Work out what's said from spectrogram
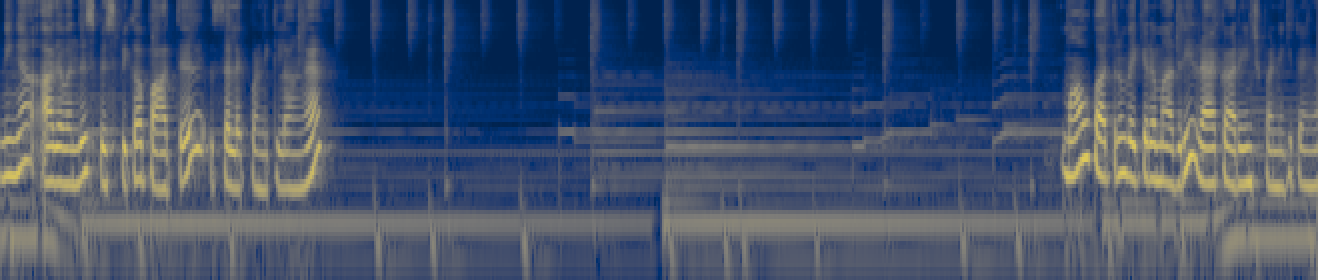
நீங்கள் அதை வந்து ஸ்பெசிஃபிக்காக பார்த்து செலக்ட் பண்ணிக்கலாங்க. மாவு பாத்திரம் வைக்கிற மாதிரி ரேக் அரேஞ்ச் பண்ணிக்கிட்டேங்க.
